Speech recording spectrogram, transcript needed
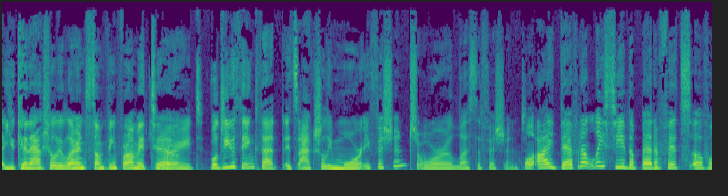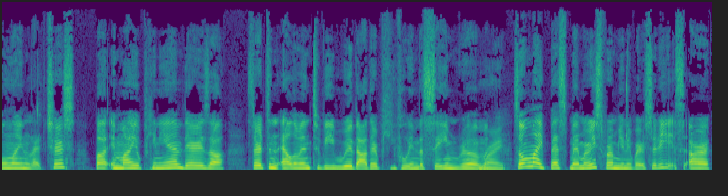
It- you can actually learn something from it too. Right. Well, do you think that it's actually more efficient or less efficient? Well, I definitely see the benefits of online lectures, but in my opinion, there is a certain element to be with other people in the same room. Right. Some of my best memories from universities are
